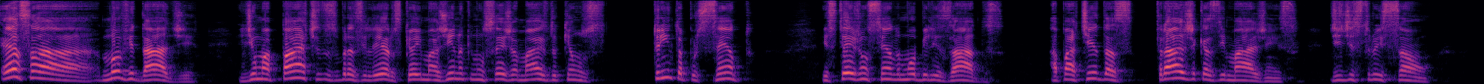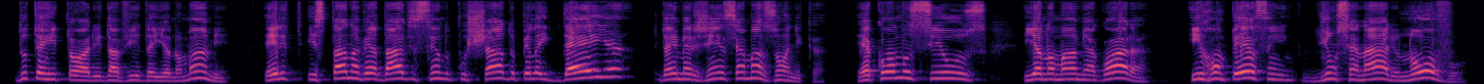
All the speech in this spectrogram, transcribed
Essa novidade de uma parte dos brasileiros, que eu imagino que não seja mais do que uns 30%, estejam sendo mobilizados a partir das trágicas imagens de destruição do território e da vida Yanomami, ele está, na verdade, sendo puxado pela ideia da emergência amazônica. É como se os Yanomami agora irrompessem de um cenário novo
